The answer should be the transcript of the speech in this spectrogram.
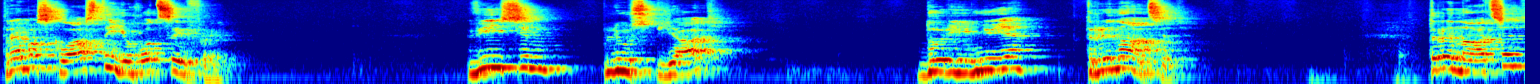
треба скласти його цифри. 8 плюс 5 дорівнює 13. 13,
